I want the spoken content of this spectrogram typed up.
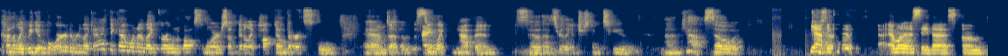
kind of like we get bored and we're like, I think I want to like grow and evolve some more. So I'm going to like pop down to earth school and um, see right. what can happen. So that's really interesting too. Um, yeah. So, yeah, because I wanted to say this. Um,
